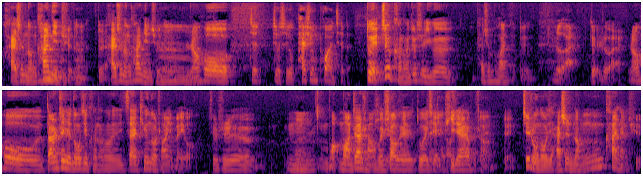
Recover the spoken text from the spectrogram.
还是能看进去的，对，还是能看进去的。嗯然后这就是有 passion point 的对，这可能就是一个 passion point，对热爱。对，热爱。然后当然这些东西可能在 Kindle 上也没有，就是嗯。网网站上会稍微多一些，PDF 上对。这种东西还是能看下去。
